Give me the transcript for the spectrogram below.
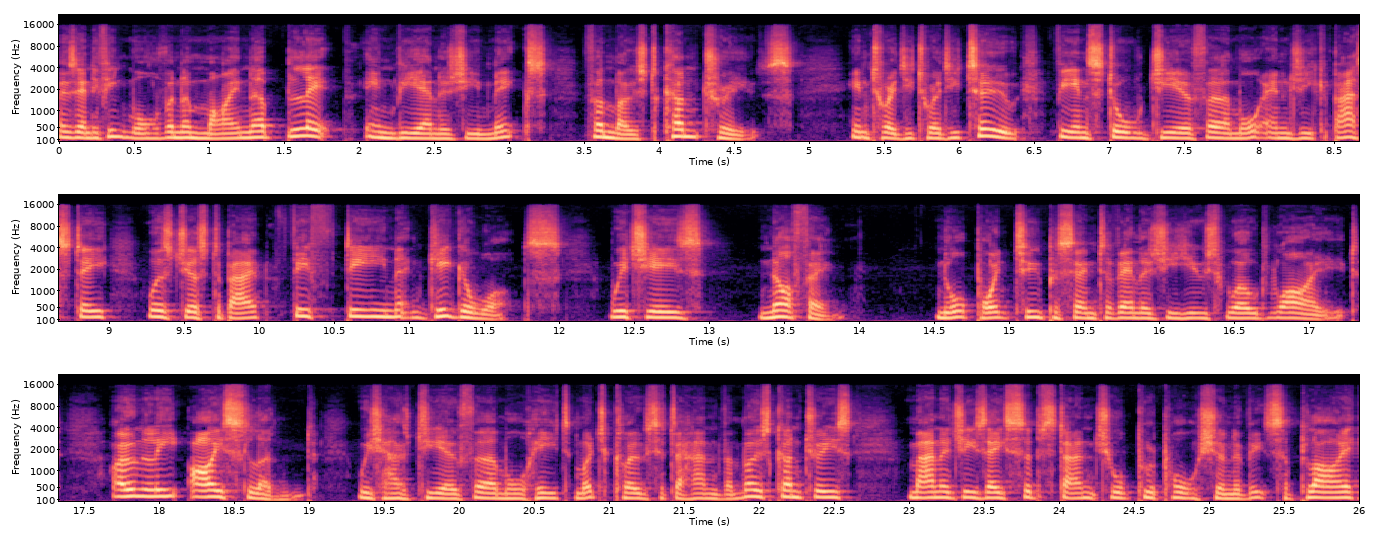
as anything more than a minor blip in the energy mix for most countries. In 2022, the installed geothermal energy capacity was just about 15 gigawatts, which is nothing. 0.2% of energy use worldwide. Only Iceland, which has geothermal heat much closer to hand than most countries, manages a substantial proportion of its supply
